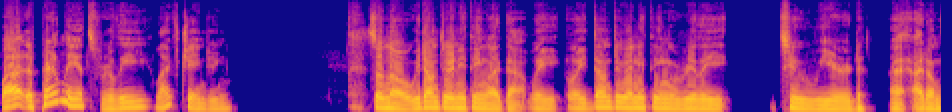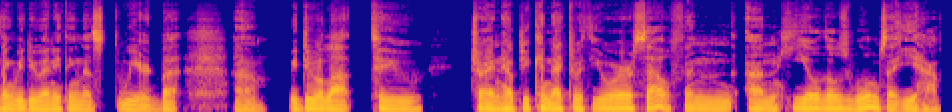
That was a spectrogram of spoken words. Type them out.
but apparently it's really life changing. So no, we don't do anything like that. We we don't do anything really too weird. I, I don't think we do anything that's weird, but um, we do a lot to try and help you connect with yourself and and heal those wounds that you have.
